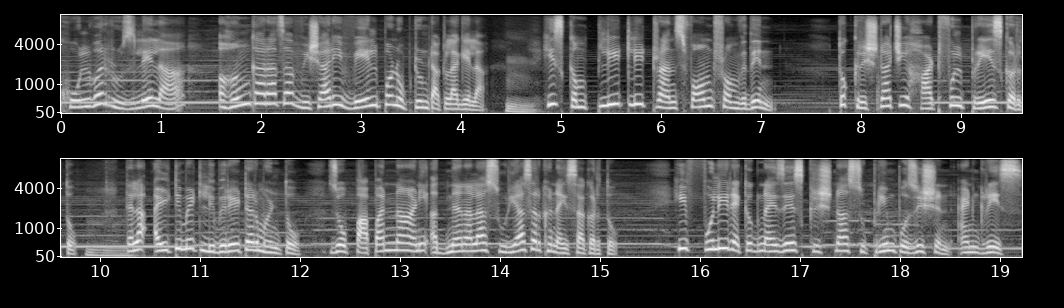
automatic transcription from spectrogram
खोलवर रुजलेला अहंकाराचा विषारी वेल पण उपटून टाकला गेला. हं. Is completely transformed from within तो कृष्णाची हार्टफुल प्रेज करतो. त्याला अल्टिमेट लिबरेटर म्हणतो जो पापांना आणि अज्ञानाला सूर्यासारखं नाहीसा करतो. He fully recognises Krishna supreme position and grace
